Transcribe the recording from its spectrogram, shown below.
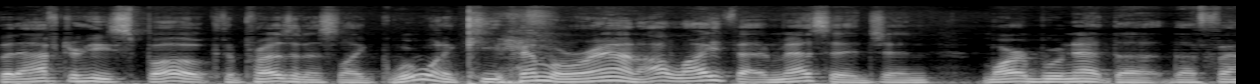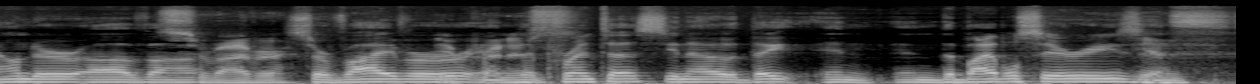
but after he spoke, the president's like, we want to keep him around. I like that message. And Mark Burnett, the, the founder of uh, Survivor. Survivor, The and The Apprentice. You know, they in in the Bible series, Yes.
